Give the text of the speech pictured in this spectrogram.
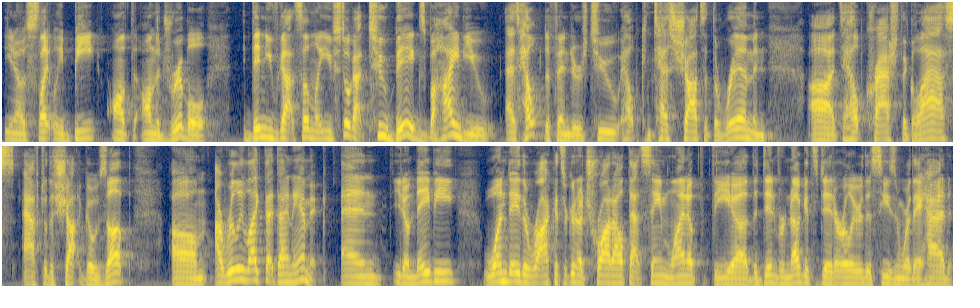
you know, slightly beat on, on the dribble, then you've got suddenly you've still got two bigs behind you as help defenders to help contest shots at the rim and uh, to help crash the glass after the shot goes up. Um, I really like that dynamic, and you know maybe one day the Rockets are going to trot out that same lineup that the uh, the Denver Nuggets did earlier this season, where they had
